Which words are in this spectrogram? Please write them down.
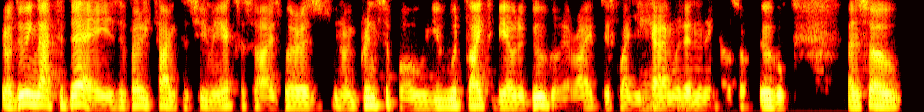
You know, doing that today is a very time-consuming exercise. Whereas, you know, in principle, you would like to be able to Google it, right? Just like you yeah. can with anything else on Google. And so,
